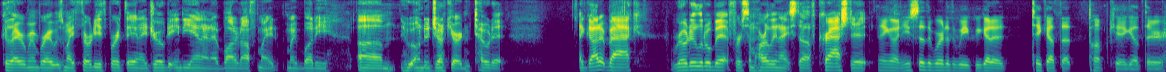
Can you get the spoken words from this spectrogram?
because I remember it was my 30th birthday and I drove to Indiana and I bought it off my my buddy um, who owned a junkyard and towed it. I got it back, rode it a little bit for some Harley Night stuff, crashed it. Hang on. You said the word of the week. We got to take out that pump keg out there.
